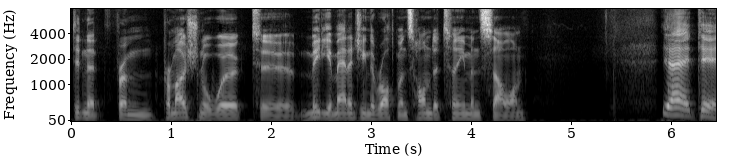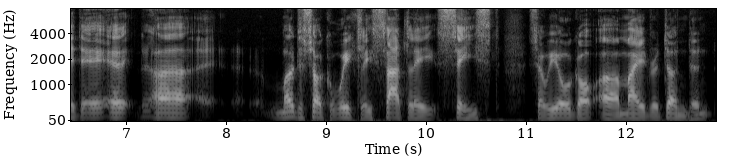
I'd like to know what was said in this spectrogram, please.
didn't it? From promotional work to media managing the Rothmans Honda team and so on. Yeah, it did. It, it, uh, Motorcycle Weekly sadly ceased, so we all got uh, made redundant.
